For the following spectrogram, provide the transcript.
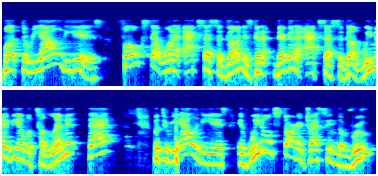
but the reality is folks that want to access a gun is going to they're going to access a gun. We may be able to limit that, but the reality is if we don't start addressing the root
